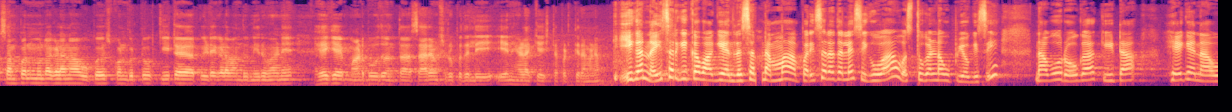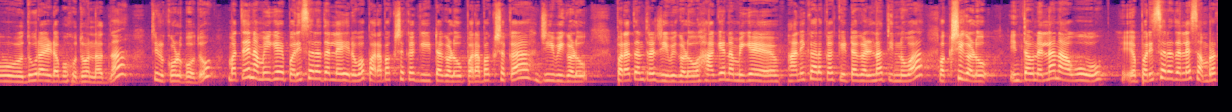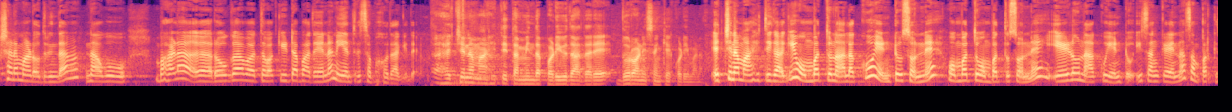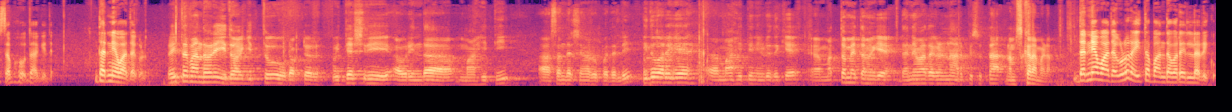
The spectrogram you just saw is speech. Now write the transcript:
ಸಂಪನ್ಮೂಲಗಳನ್ನು ಉಪಯೋಗಿಸ್ಕೊಂಡ್ಬಿಟ್ಟು ಕೀಟ ಪೀಡೆಗಳ ಒಂದು ನಿರ್ವಹಣೆ ಹೇಗೆ ಮಾಡ್ಬೋದು ಅಂತ ಸಾರಾಂಶ ರೂಪದಲ್ಲಿ ಏನು ಹೇಳಕ್ಕೆ ಇಷ್ಟಪಡ್ತೀರಾ ಮೇಡಮ್ ಈಗ ನೈಸರ್ಗಿಕವಾಗಿ ಅಂದರೆ ಸರ್, ನಮ್ಮ ಪರಿಸರದಲ್ಲೇ ಸಿಗುವ ವಸ್ತುಗಳನ್ನ ಉಪಯೋಗಿಸಿ ನಾವು ರೋಗ, ಕೀಟ ಹೇಗೆ ನಾವು ದೂರ ಇಡಬಹುದು ಅನ್ನೋದನ್ನ ತಿಳ್ಕೊಳ್ಬೋದು. ಮತ್ತು ನಮಗೆ ಪರಿಸರದಲ್ಲೇ ಇರುವ ಪರಭಕ್ಷಕ ಕೀಟಗಳು ಪರಭಕ್ಷಕ ಜೀವಿಗಳು ಪರತಂತ್ರ ಜೀವಿಗಳು ಹಾಗೆ ನಮಗೆ ಹಾನಿಕಾರಕ ಕೀಟಗಳನ್ನ ತಿನ್ನುವ ಪಕ್ಷಿಗಳು ಇಂಥವನ್ನೆಲ್ಲ ನಾವು ಪರಿಸರದಲ್ಲೇ ಸಂರಕ್ಷಣೆ ಮಾಡೋದ್ರಿಂದ ನಾವು ಬಹಳ ರೋಗ ಅಥವಾ ಕೀಟ ಬಾಧೆಯನ್ನು ನಿಯಂತ್ರಿಸಬಹುದಾಗಿದೆ. ಹೆಚ್ಚಿನ ಮಾಹಿತಿ ತಮ್ಮಿಂದ ಪಡೆಯುವುದಾದರೆ ದೂರವಾಣಿ ಸಂಖ್ಯೆ ಕೊಡಿ ಮೇಡಮ್ ಹೆಚ್ಚಿನ ಮಾಹಿತಿಗಾಗಿ ಒಂಬತ್ತು ನಾಲ್ಕು ಎಂಟು ಸೊನ್ನೆ ಒಂಬತ್ತು ಒಂಬತ್ತು ಸೊನ್ನೆ ಏಳು ನಾಲ್ಕು ಎಂಟು ಈ ಸಂಖ್ಯೆಯನ್ನು ಸಂಪರ್ಕಿಸಬಹುದಾಗಿದೆ. ಧನ್ಯವಾದಗಳು. ರೈತ ಬಾಂಧವರೇ ಇದು ಆಗಿತ್ತು ಡಾಕ್ಟರ್ ವಿದ್ಯಾಶ್ರೀ ಅವರಿಂದ ಮಾಹಿತಿ ಸಂದರ್ಶನ ರೂಪದಲ್ಲಿ. ಇದುವರೆಗೆ ಮಾಹಿತಿ ನೀಡುವುದಕ್ಕೆ ಮತ್ತೊಮ್ಮೆ ತಮಗೆ ಧನ್ಯವಾದಗಳನ್ನ ಅರ್ಪಿಸುತ್ತಾ ನಮಸ್ಕಾರ ಮೇಡಮ್ ಧನ್ಯವಾದಗಳು ರೈತ ಬಾಂಧವರೆಲ್ಲರಿಗೂ.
